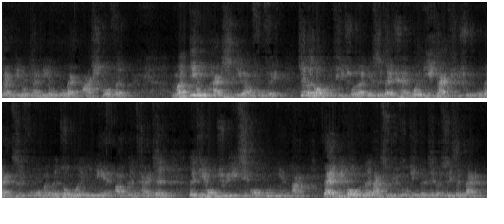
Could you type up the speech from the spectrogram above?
将近有将近有五百八十多份。那么第五块是医疗付费，这个呢我们提出了，也是在全国第一家提出无感支付。我们跟中国银联啊、跟财政、跟金融局一起共同研发，在依托我们的大数据中心的这个随身办。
